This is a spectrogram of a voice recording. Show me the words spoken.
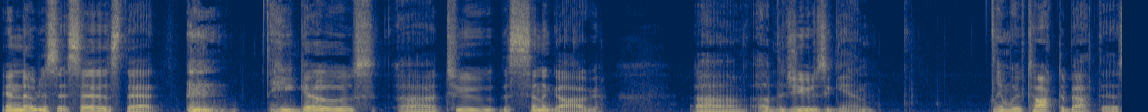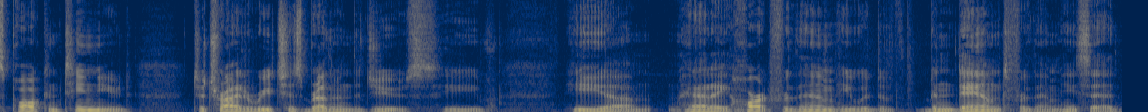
And notice it says that he goes uh, to the synagogue uh, of the Jews again. And we've talked about this. Paul continued to try to reach his brethren, the Jews. He he um, had a heart for them. He would have been damned for them, he said.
